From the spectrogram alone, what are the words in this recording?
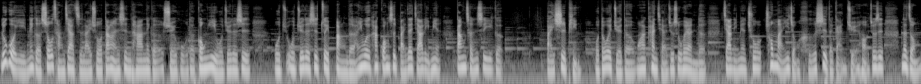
如果以那个收藏价值来说，当然是它那个水壶的工艺，我觉得是我我觉得是最棒的啦，因为它光是摆在家里面，当成是一个。摆饰品，我都会觉得哇，看起来就是会让你的家里面充充满一种合适的感觉哈，就是那种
